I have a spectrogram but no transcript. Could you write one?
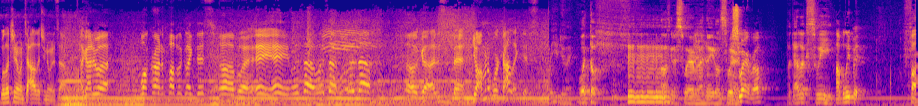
We'll let you know when it's out. I'll let you know when it's out. I got to uh, walk around in public like this. Oh boy. Hey, hey, what's up? What's up? What's up? Oh god, this is bad. Yo, I'm gonna work out like this. What are you doing? What the? I was gonna swear, but I know you don't swear. Swear, bro. But that looks sweet. I'll bleep it. Fuck.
